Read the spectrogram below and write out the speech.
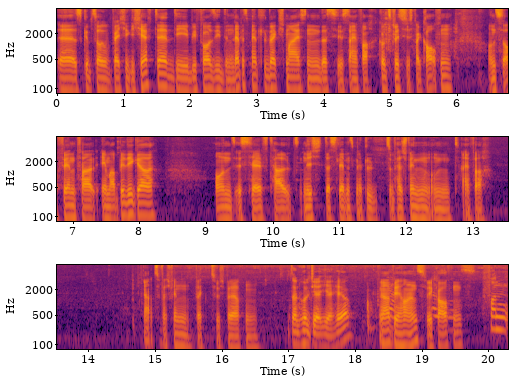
äh, es gibt so welche Geschäfte, die bevor sie den Lebensmittel wegschmeißen, dass sie es einfach kurzfristig verkaufen und es ist auf jeden Fall immer billiger und es hilft halt nicht, das Lebensmittel zu verschwinden und einfach ja, zu verschwinden, wegzuwerfen. Dann holt ihr hierher. Ja, wir holen es, wir kaufen es. Von,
